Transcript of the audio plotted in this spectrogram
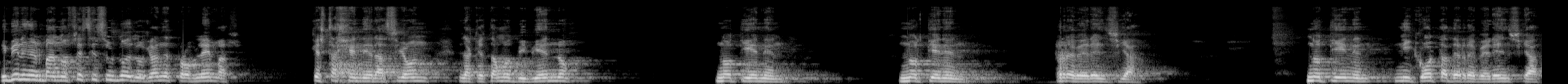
Y miren hermanos, ese es uno de los grandes problemas que esta generación en la que estamos viviendo no tienen, no tienen reverencia, no tienen ni gota de reverencia,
